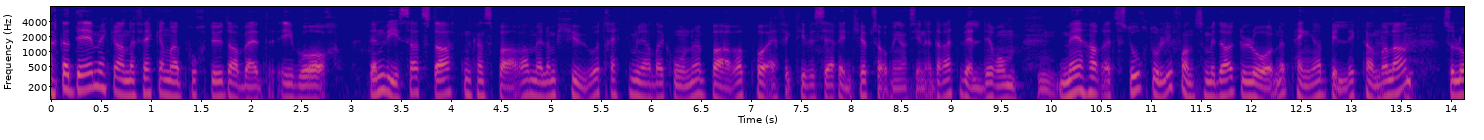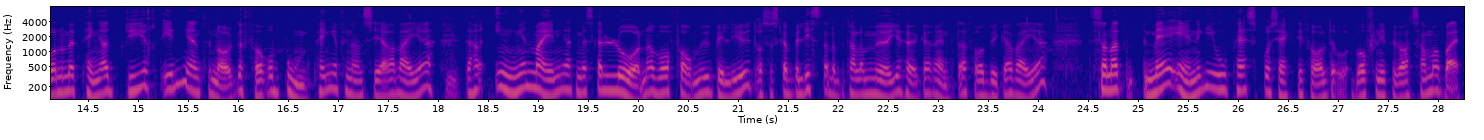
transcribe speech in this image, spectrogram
Akademikerne fikk en rapport utarbeidet i vår den viser at staten kan spare mellom 20 og 30 milliarder kroner bare på å effektivisere innkjøpsordningene sine. Det er et veldig rom. Mm. Vi har et stort oljefond som i dag låner penger billig til andre land. Så låner vi penger dyrt inn igjen til Norge for å bompengefinansiere veier. Mm. Det har ingen mening at vi skal låne vår formue billig ut, og så skal bilistene betale mye høyere renter for å bygge veier. Sånn at Vi er enige i OPS-prosjektet i forhold til offentlig-privat samarbeid,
